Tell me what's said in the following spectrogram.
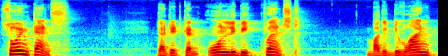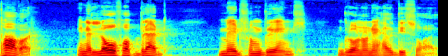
so intense that it can only be quenched by the divine power in a loaf of bread made from grains grown on a healthy soil.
